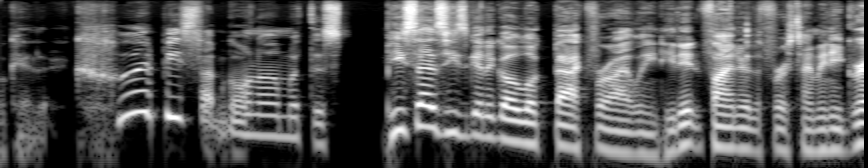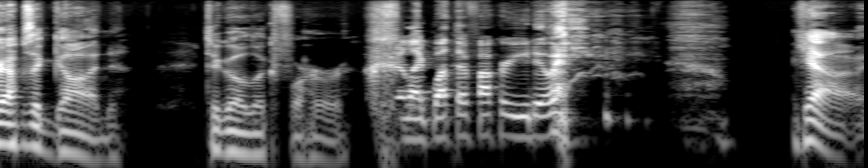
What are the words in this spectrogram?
okay, there could be something going on with this. He says he's going to go look back for Eileen. He didn't find her the first time, and he grabs a gun to go look for her. You're like, what the fuck are you doing? yeah,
